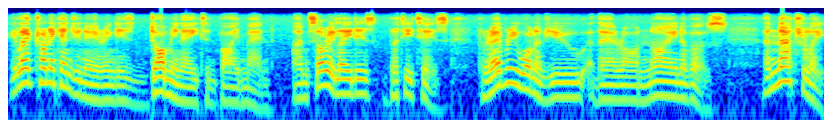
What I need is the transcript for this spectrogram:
electronic engineering is dominated by men. I'm sorry ladies, but it is. For every one of you there are nine of us. And naturally,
